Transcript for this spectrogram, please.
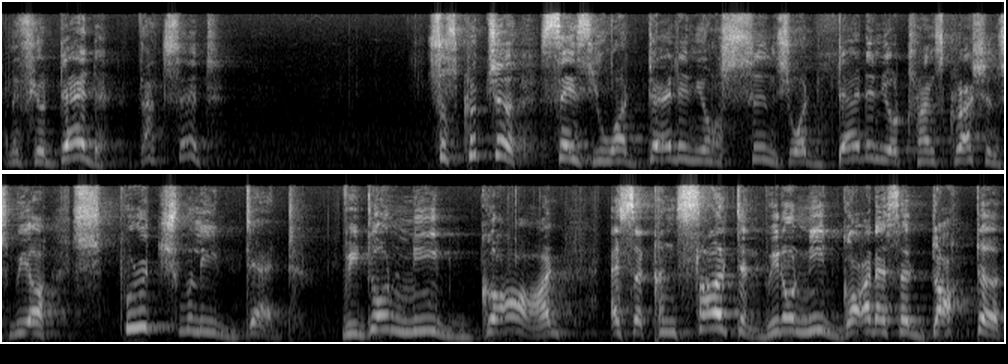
And if you're dead, that's it. So scripture says you are dead in your sins, you are dead in your transgressions. We are spiritually dead. We don't need God as a consultant. We don't need God as a doctor.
